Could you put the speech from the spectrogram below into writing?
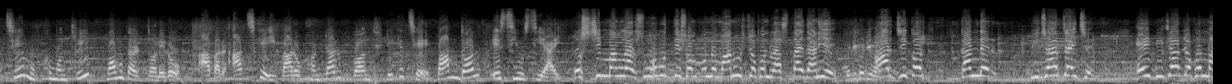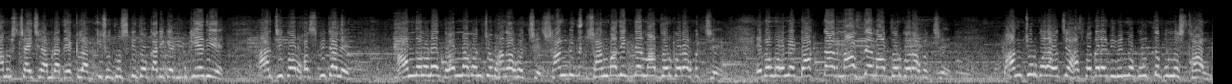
আছে মুখ্যমন্ত্রী মমতার দলেরও। আবার আজকেই বারো ঘণ্টার বন্ধ ডেকেছে বাম দল এসইউসিআই। পশ্চিমবাংলার শুভবুদ্ধি সম্পন্ন মানুষ যখন রাস্তায় দাঁড়িয়ে আরজিকর কাণ্ডের বিচার চাইছে এই বিচার যখন মানুষ চাইছে, আমরা দেখলাম কিছু দুষ্কৃতকারীকে ঢুকিয়ে দিয়ে আরজিকর হসপিটালে আন্দোলনের ধর্ণামঞ্চ ভাঙা হচ্ছে, সাংবিদ- সাংবাদিকদের মারধর করা হচ্ছে এবং ওখানে ডাক্তার, নার্সদের মারধর করা হচ্ছে, ভাঙচুর করা হচ্ছে হাসপাতালের বিভিন্ন গুরুত্বপূর্ণ স্থান।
